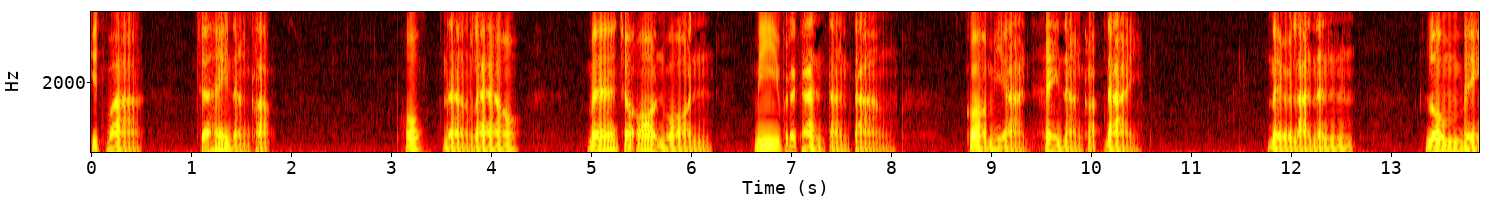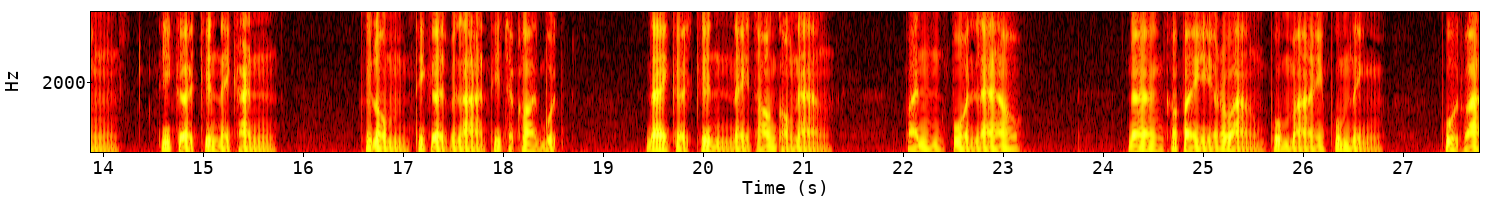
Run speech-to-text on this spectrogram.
คิดว่า จะให้นางกลับ พบนางแล้ว แม้จะอ้อนวอนมีประการต่างๆ ก็มิอาจให้นางกลับได้ ในเวลานั้น ลมเบ่งที่เกิดขึ้นในคันคือลมที่เกิดเวลาที่จะคลอดบุตร ได้เกิดขึ้นในท้องของนาง ปันป่วนแล้ว นางก็ไประหว่างพุ่มไม้พุ่มหนึ่ ง พูดว่า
